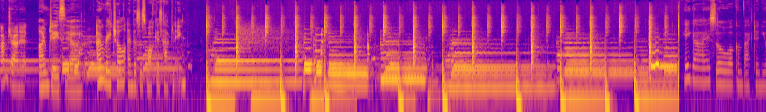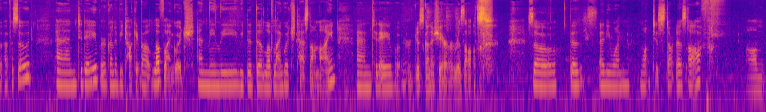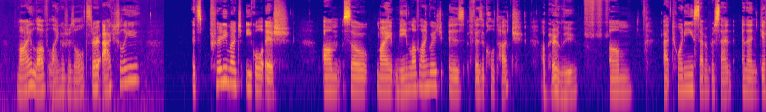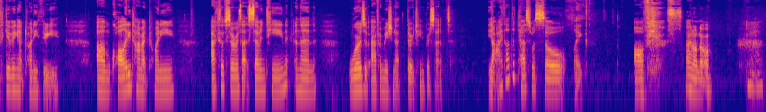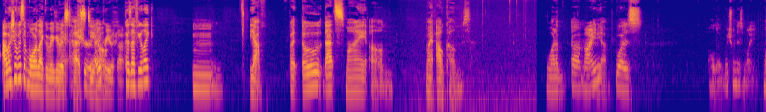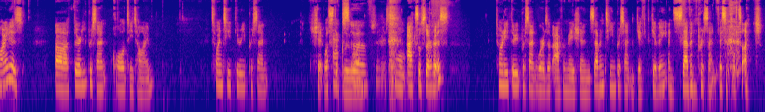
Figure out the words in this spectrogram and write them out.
I'm Janet. I'm Jacia. I'm Rachel, and this is Walk is Happening. Hey guys, so welcome back to a new episode. And today we're going to be talking about love language. And mainly, we did the love language test online. And today we're just going to share our results. so, does anyone want to start us off? Um, my love language results, they're actually, it's pretty much equal-ish. Um, so my main love language is physical touch, apparently. Um, at 27% and then gift giving at 23 um, quality time at 20 acts of service at 17 and then words of affirmation at 13% yeah i thought the test was so like obvious i don't know Mhm. i wish it was a more like a rigorous Yeah, test Sure, you I know agree with that. because i feel like mm, Mhm. yeah but though that's my um my outcomes what a Uh, mine Yeah. was. Hold on, which one is mine? Mine is uh, 30% quality time, 23%. Shit, what's the Acts blue one? of service. Acts of service. 23% words of affirmation, 17% gift giving, and 7% physical touch.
